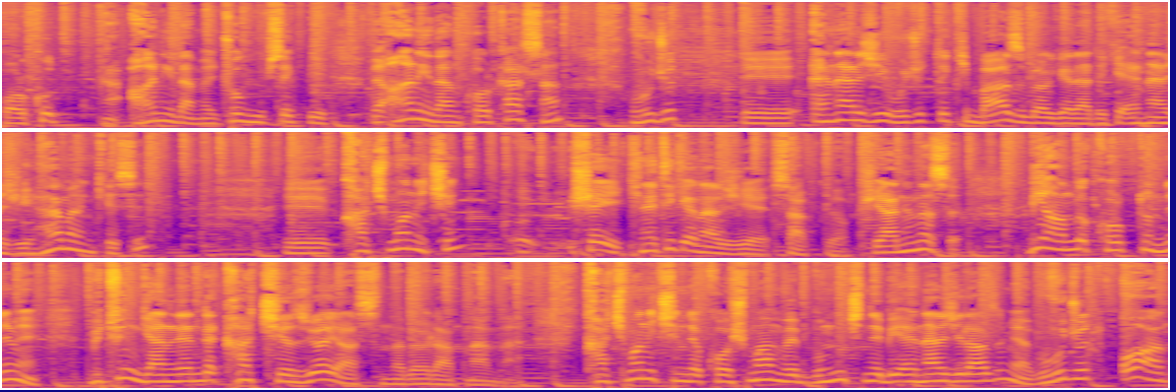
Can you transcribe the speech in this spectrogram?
korku yani aniden ve çok yüksek bir ve aniden korkarsan vücut e, enerjiyi vücuttaki bazı bölgelerdeki enerjiyi hemen kesip e, kaçman için e, şey kinetik enerjiye saklıyormuş. Yani nasıl? Bir anda korktun değil mi? Bütün genlerinde kaç yazıyor ya aslında böyle anlarda. Kaçman için de koşman ve bunun için de bir enerji lazım ya. Vücut o an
